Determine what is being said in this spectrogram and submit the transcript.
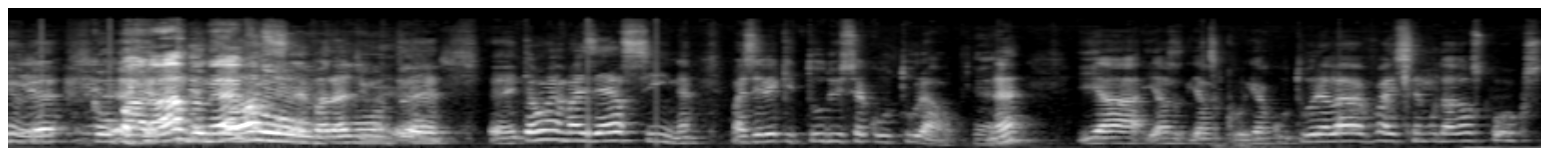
é, comparado, né? Nossa, com, é barato demais. É, é, então, é, mas é assim, né? Mas você vê que tudo isso é cultural, é. né? E a, e, a, e, a, e a cultura ela vai ser mudada aos poucos.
